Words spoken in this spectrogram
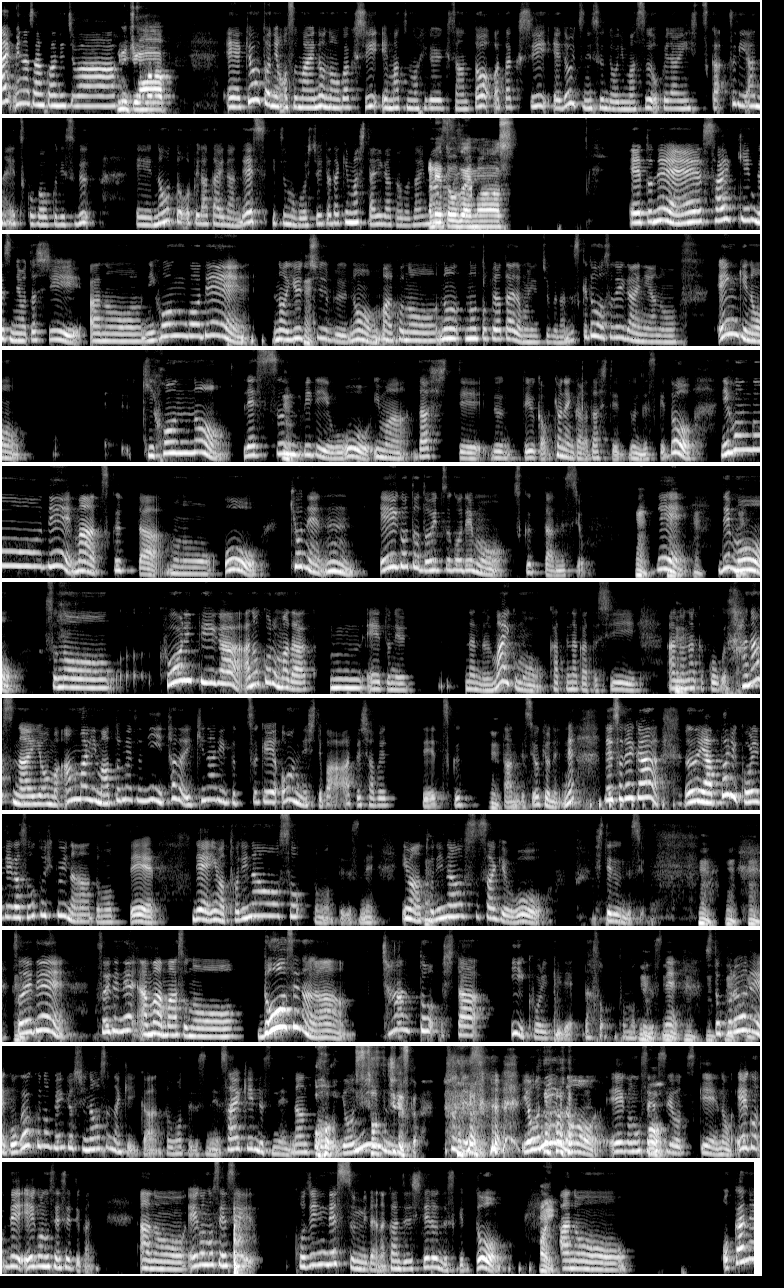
はい、皆さん、こんにちはこん。にちは。えー京都にお住まいの能楽師、えー松野博之さんと私、えードイツに住んでおりますオペラ演出家、釣りアンナ悦子がお送りする、えーノートオペラ対談です。いつもご視聴いただきましてありがとうございあます。りがとうございます。えっ、とね、最近ですね、私、あの日本語での YouTube の、まあ、このノノートオペラ対談も YouTube なんですけど、それ以外にあの演技の基本のレッスンビデオを今出してるっていうか、去年から出してるんですけど、日本語でまあ作ったものを去年、英語とドイツ語でも作ったんですよ。うん。で、うん。でも、そのクオリティがあの頃まだ、うん、えっ、とね、なんだろうマイクも買ってなかったし、あのうん。なんかこう話す内容もあんまりまとめずに、ただいきなりぶっつけオンにしてバーって喋って作ったんですよ、去年ね。で、それが、うん、やっぱりクオリティが相当低いなと思って、で、今取り直そうと思ってですね、今取り直す作業をしてるんですよ。それで、それでね、あまあまあ、その、どうせなら、ちゃんとしたいいクオリティで出そうと思ってですね、ちょっとこれはね、語学の勉強し直さなきゃいかんと思ってですね、最近ですね、なんと4人、そっちですか。そうです。4人の英語の先生をつけの、英語で英語の先生っていうかね、あの、英語の先生、個人レッスンみたいな感じでしてるんですけど、はい。あのお金が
